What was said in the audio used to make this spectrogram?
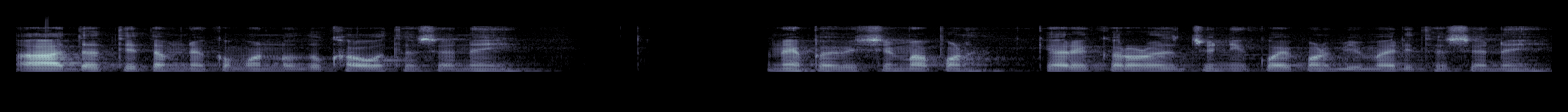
આ આદતથી તમને કમરનો દુખાવો થશે નહીં અને ભવિષ્યમાં પણ ક્યારેય કરોડરજ્જુની કોઈ પણ બીમારી થશે નહીં.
